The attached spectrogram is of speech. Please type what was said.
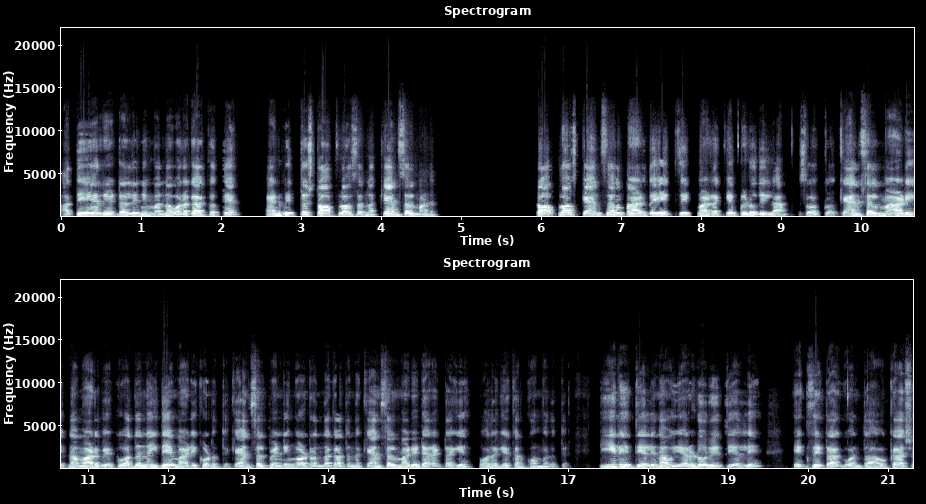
ಅದೇ ರೇಟ್ ಅಲ್ಲಿ ನಿಮ್ಮನ್ನ ಹೊರಗಾಕುತ್ತೆ. ಅಂಡ್ ವಿತ್ ಸ್ಟಾಪ್ ಲಾಸ್ ಅನ್ನು ಕ್ಯಾನ್ಸಲ್ ಮಾಡುತ್ತೆ ಸ್ಟಾಪ್ ಲಾಸ್ ಕ್ಯಾನ್ಸಲ್ ಮಾಡದೆ ಎಕ್ಸಿಟ್ ಮಾಡಕ್ಕೆ ಬಿಡೋದಿಲ್ಲ. ಸೊ ಕ್ಯಾನ್ಸಲ್ ಮಾಡಿ ನಾವು ಮಾಡಬೇಕು. ಅದನ್ನ ಇದೇ ಮಾಡಿ ಕೊಡುತ್ತೆ. ಕ್ಯಾನ್ಸಲ್ ಪೆಂಡಿಂಗ್ ಆರ್ಡರ್ ಅಂದಾಗ ಅದನ್ನ ಕ್ಯಾನ್ಸಲ್ ಮಾಡಿ ಡೈರೆಕ್ಟ್ ಆಗಿ ಹೊರಗೆ ಕರ್ಕೊಂಡ್ ಬರುತ್ತೆ ಈ ರೀತಿಯಲ್ಲಿ ನಾವು ಎರಡು ರೀತಿಯಲ್ಲಿ ಎಕ್ಸಿಟ್ ಆಗುವಂತಹ ಅವಕಾಶ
